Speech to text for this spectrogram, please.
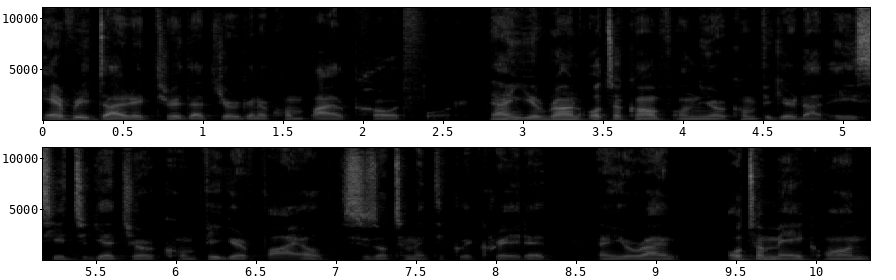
every directory that you're going to compile code for. Then you run AutoConf on your configure.ac to get your configure file. This is automatically created. Then you run automake on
